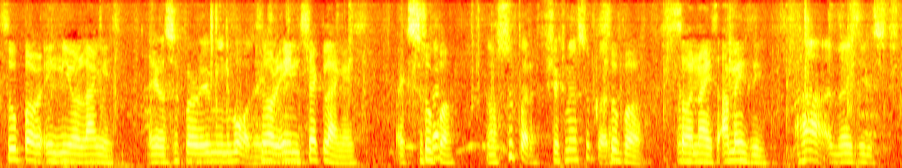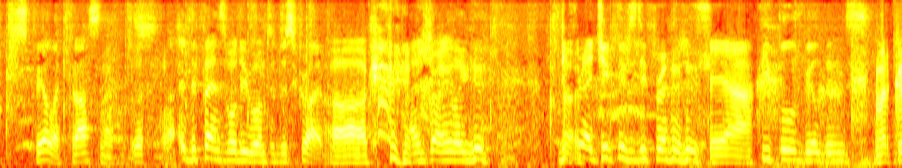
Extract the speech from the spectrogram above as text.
super in your language. Yeah, super, you mean what? Sorry, in No, super, všechno je super. super, so nice, amazing. Aha, amazing, skvěle, krásné. It depends what you want to describe. Uh, okay. I'm trying like different adjectives, different yeah. people, buildings. ഇവർക്ക്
